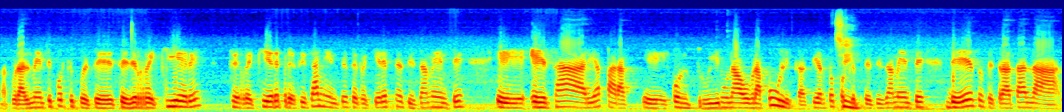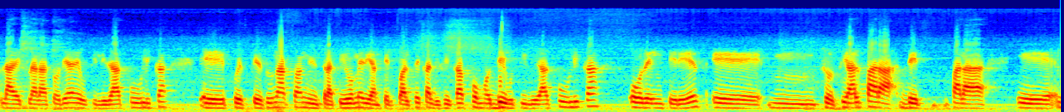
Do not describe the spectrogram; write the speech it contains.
naturalmente, porque pues se requiere se requiere precisamente, se requiere precisamente eh, esa área para eh, construir una obra pública, ¿cierto? Porque precisamente de eso se trata la, la declaratoria de utilidad pública, eh, pues que es un acto administrativo mediante el cual se califica como de utilidad pública o de interés eh, mm, social para, de, para eh,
